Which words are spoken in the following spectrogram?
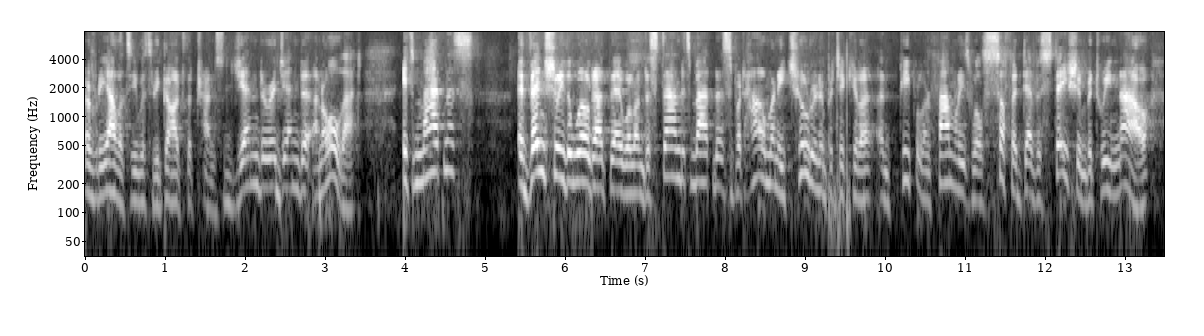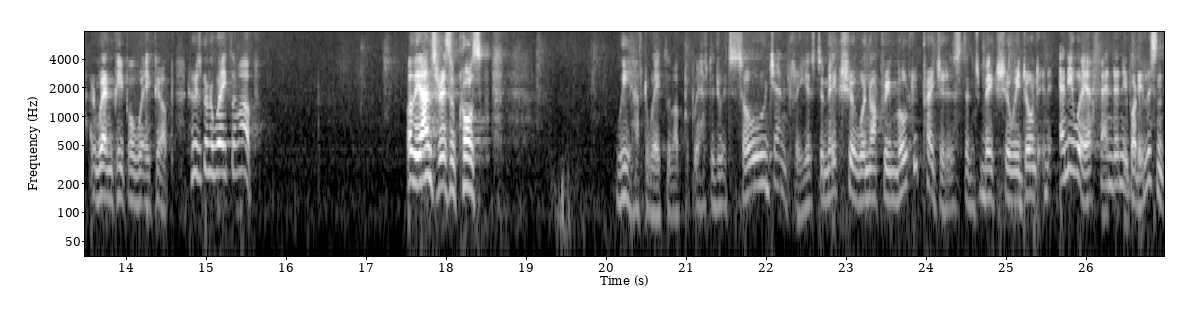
of reality with regard to the transgender agenda and all that. It's madness Eventually, the world out there will understand its madness, but how many children in particular, and people and families will suffer devastation between now and when people wake up? Who's going to wake them up? Well, the answer is, of course, we have to wake them up, but we have to do it so gently as to make sure we're not remotely prejudiced and to make sure we don't in any way offend anybody. Listen,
